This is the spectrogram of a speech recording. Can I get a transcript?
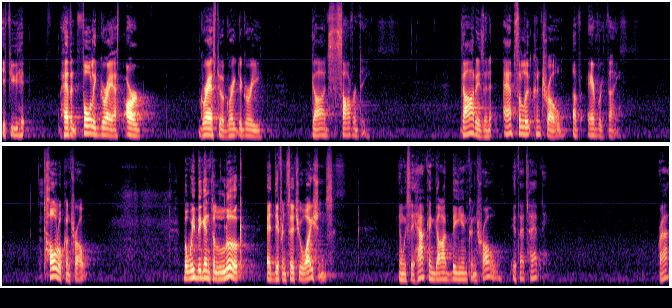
If you haven't fully grasped or grasped to a great degree God's sovereignty. God is in absolute control of everything, total control. But we begin to look at different situations and we say, how can God be in control if that's happening? Right?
